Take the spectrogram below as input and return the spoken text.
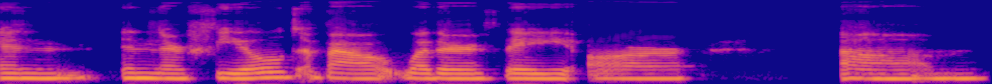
in in their field about whether they are um,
